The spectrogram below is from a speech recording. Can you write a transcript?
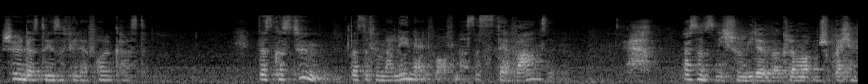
Schön, dass du hier so viel Erfolg hast. Das Kostüm, das du für Marlene entworfen hast, das ist der Wahnsinn. Ja, lass uns nicht schon wieder über Klamotten sprechen.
